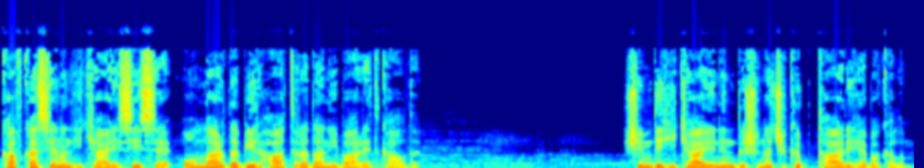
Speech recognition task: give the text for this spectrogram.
Kafkasya'nın hikayesi ise onlar da bir hatıradan ibaret kaldı. Şimdi hikayenin dışına çıkıp tarihe bakalım.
